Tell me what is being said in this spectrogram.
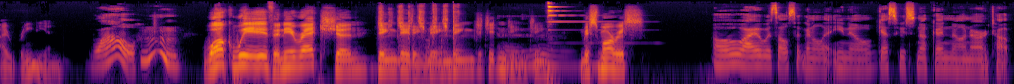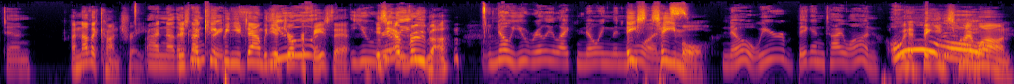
Iranian. Wow. Mm. Walk with an erection. Ding, ding, ding, ding, ding, ding, ding, ding. Oh. Miss Morris. Oh, I was also going to let you know. Guess who snuck in on our top 10? Another country. Another There's country. no keeping you down with your You- geography, is there? you Is really- it Aruba? No, you really like knowing the new East ones. Timor. No, we're big in Taiwan. We're big in Taiwan.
